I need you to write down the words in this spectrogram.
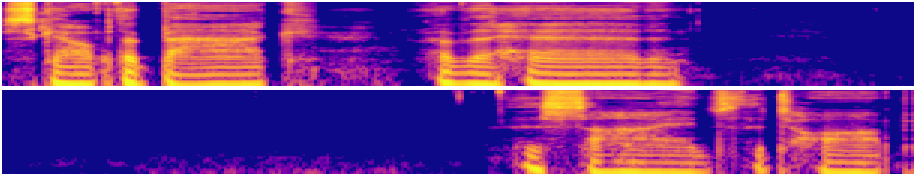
scalp the back of the head and the sides, the top.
